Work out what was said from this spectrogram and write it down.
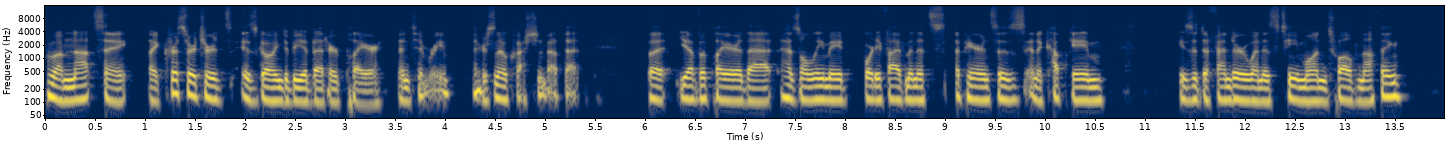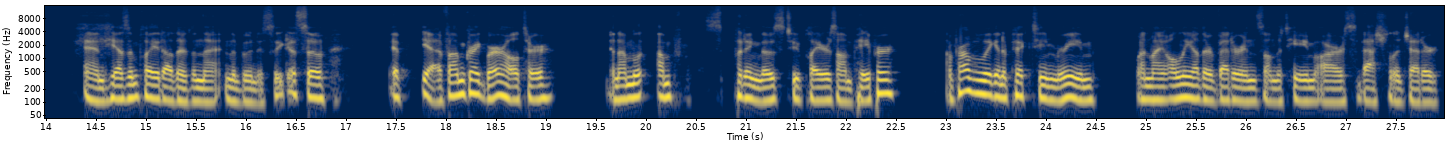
who I'm not saying like Chris Richards is going to be a better player than Tim Ream. There's no question about that. But you have a player that has only made 45 minutes appearances in a cup game. He's a defender when his team won 12 nothing, and he hasn't played other than that in the Bundesliga. So if yeah, if I'm Greg Berhalter and I'm I'm putting those two players on paper, I'm probably going to pick Tim Ream when my only other veterans on the team are Sebastian Lletget or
